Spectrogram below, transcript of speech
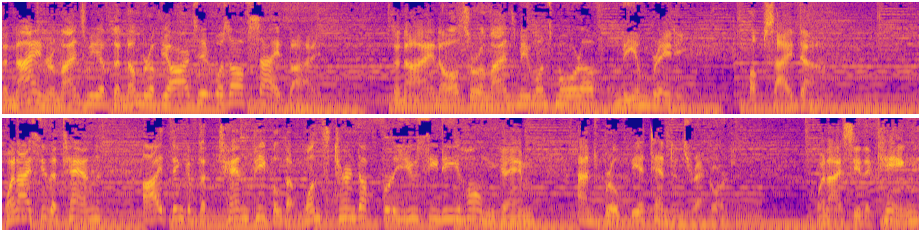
The nine reminds me of the number of yards it was offside by. The nine also reminds me once more of Liam Brady, upside down. When I see the ten, I think of the ten people that once turned up for a UCD home game and broke the attendance record. When I see the king,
